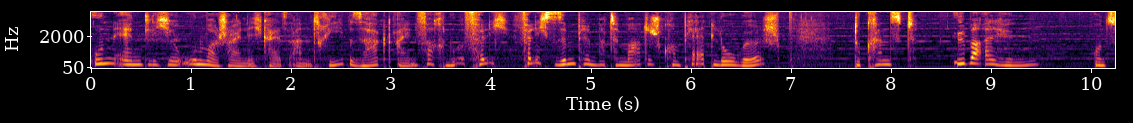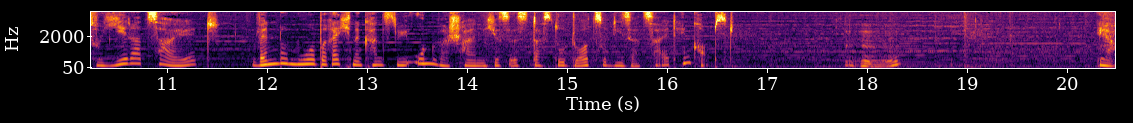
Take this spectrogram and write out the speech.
unendliche Unwahrscheinlichkeitsantrieb sagt einfach nur völlig, völlig simpel, mathematisch, komplett logisch, du kannst überall hin und zu jeder Zeit, wenn du nur berechnen kannst, wie unwahrscheinlich es ist, dass du dort zu dieser Zeit hinkommst. Ja,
